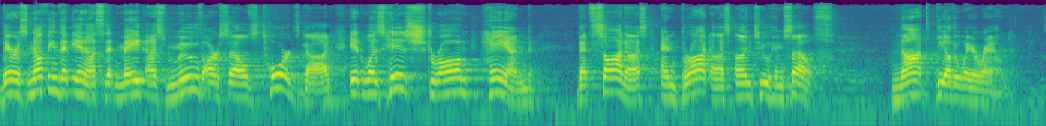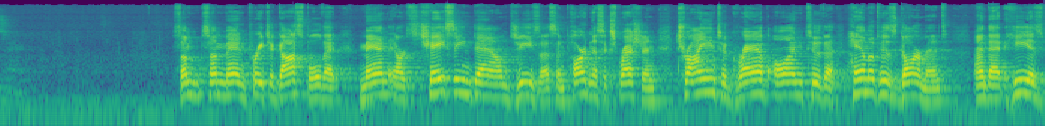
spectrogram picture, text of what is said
There is nothing that in us that made us move ourselves towards God. It was His strong hand that sought us and brought us unto Himself, not the other way around. Some, some men preach a gospel that men are chasing down Jesus, and pardon this expression, trying to grab onto the hem of his garment, and that he is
